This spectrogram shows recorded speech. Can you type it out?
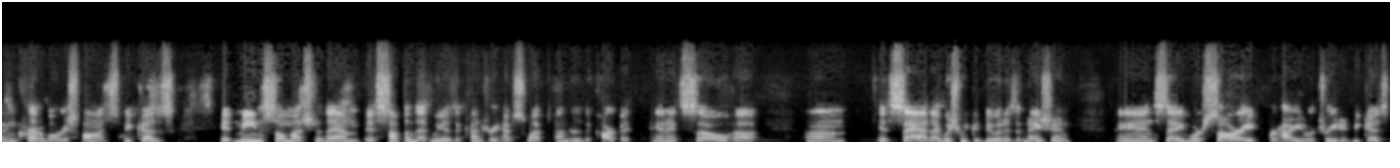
incredible response because it means so much to them. It's something that we as a country have swept under the carpet, and it's so uh, um, it's sad. I wish we could do it as a nation and say we're sorry for how you were treated because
